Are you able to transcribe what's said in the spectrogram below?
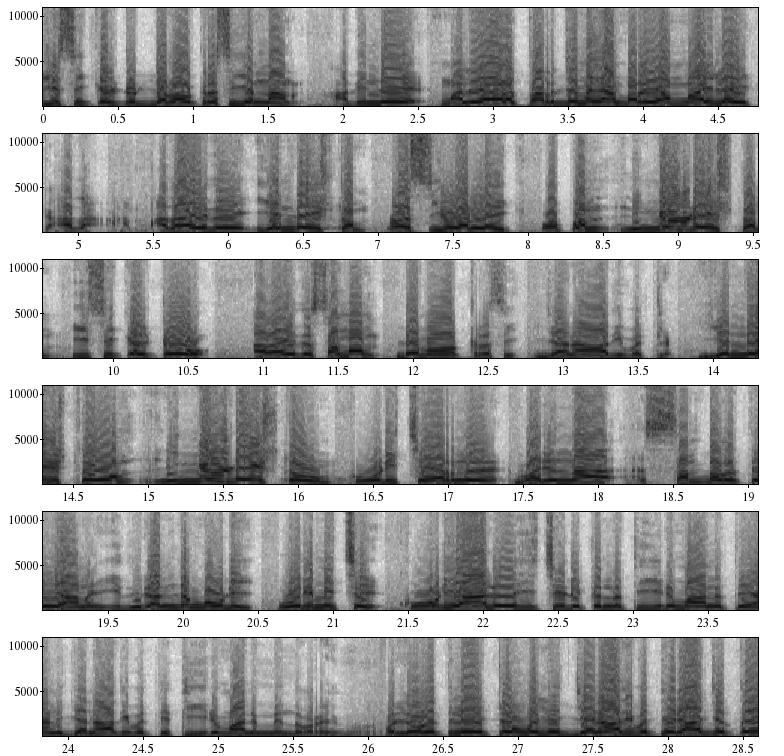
is equal to democracy എന്നാണ്. അതിന്റെ മലയാള തർജമ ഞാൻ പറയാം മൈ ലൈക്ക് അതായത് എന്റെ ഇഷ്ടം പ്ലസ് യുവർ ലൈക്ക് ഒപ്പം നിങ്ങളുടെ ഇഷ്ടം ഈസ് ഈക്വൽ ടു അതായത് സമം ഡെമോക്രസി ജനാധിപത്യം. എന്റെ ഇഷ്ടവും നിങ്ങളുടെ ഇഷ്ടവും കൂടി ചേർന്ന് വരുന്ന സംഭവത്തെയാണ് ഇത് രണ്ടും കൂടി ഒരുമിച്ച് കൂടി ആലോചിച്ചെടുക്കുന്ന തീരുമാനത്തെയാണ് ജനാധിപത്യ തീരുമാനം എന്ന് പറയുന്നത്. അപ്പോൾ ലോകത്തിലെ ഏറ്റവും വലിയ ജനാധിപത്യ രാജ്യത്ത്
